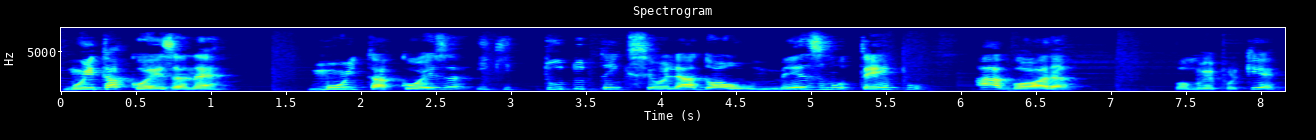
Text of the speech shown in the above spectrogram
Muita coisa, né? Muita coisa e que tudo tem que ser olhado ao mesmo tempo agora. Vamos ver por quê?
